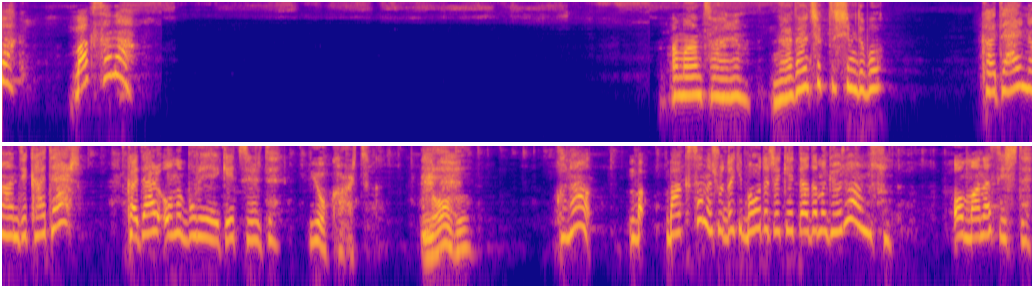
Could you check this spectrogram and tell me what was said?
bak. Baksana. Aman tanrım. Nereden çıktı şimdi bu? Kader Nandi kader. Kader onu buraya getirdi. Yok artık. Ne oldu? Kunal, ba- baksana şuradaki bordo ceketli adamı görüyor musun? O Manas işte.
